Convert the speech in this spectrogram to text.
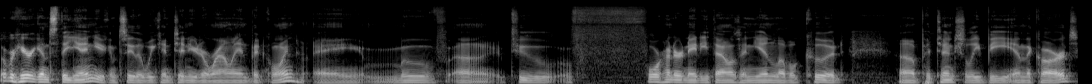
Over here against the yen, you can see that we continue to rally in Bitcoin. A move uh, to 480,000 yen level could uh, potentially be in the cards.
